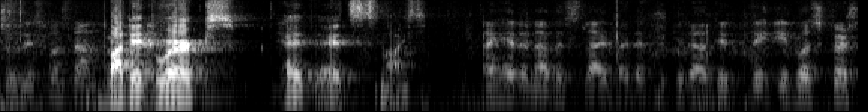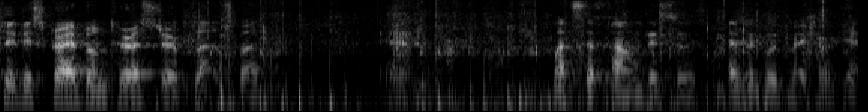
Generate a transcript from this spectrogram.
So this was done. but it works. It, it's nice. I had another slide, but I took it out. It, it was firstly described on terrestrial plants, but uh, Mats have found this as, as a good measure. Yeah.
